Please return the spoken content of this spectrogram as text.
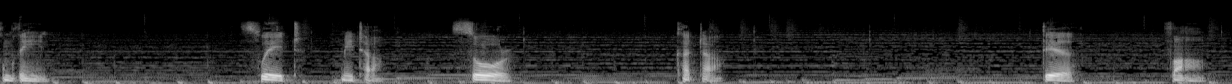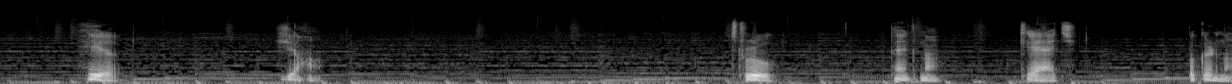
गमगीन स्वीट मीठा सोर खट्टा there, वहाँ here, यहाँ थ्रो फेंकना कैच पकड़ना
